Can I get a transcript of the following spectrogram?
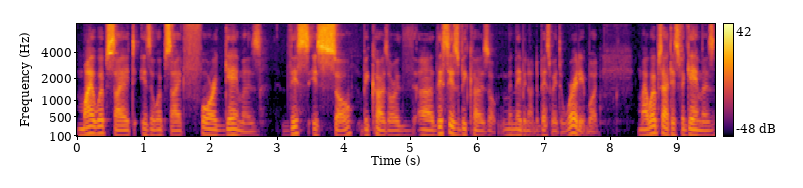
my website is a website for gamers. This is so because, or uh, this is because, or maybe not the best way to word it, but my website is for gamers,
